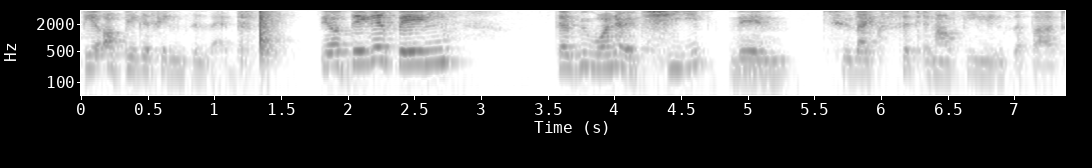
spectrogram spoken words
there are bigger things than that. There are bigger things that we want to achieve than to like sit in our feelings about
